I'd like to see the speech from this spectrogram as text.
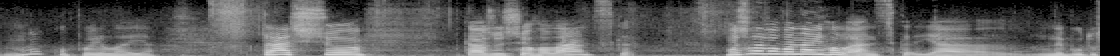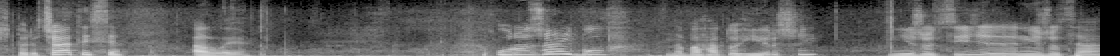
Ну, купила я. Та, що кажуть, що голландська, можливо, вона і голландська, я не буду сперечатися, але урожай був набагато гірший ніж, оці, ніж оця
